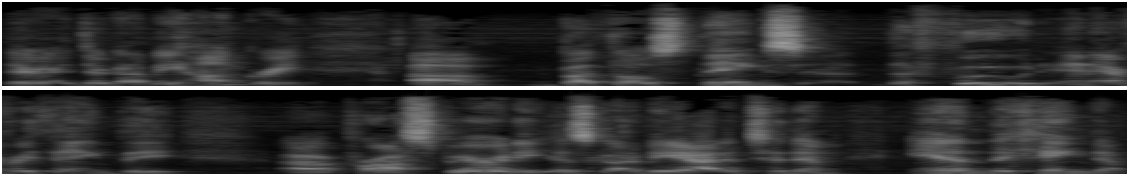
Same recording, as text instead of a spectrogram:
They're, they're going to be hungry. Um, but those things, the food and everything, the uh, prosperity is going to be added to them in the kingdom.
